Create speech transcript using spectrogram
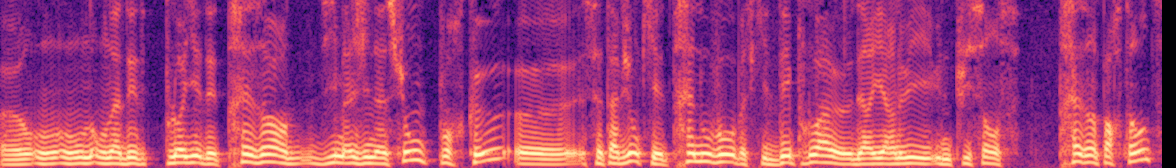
euh, on, a déployé des trésors d'imagination pour que euh, cet avion qui est très nouveau, parce qu'il déploie euh, derrière lui une puissance très importante,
